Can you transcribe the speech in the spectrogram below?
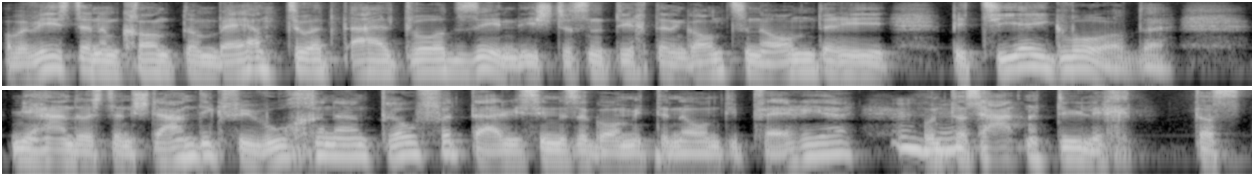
Aber wie es dann im Kanton Bern zuteilt worden sind, ist das natürlich dann eine ganz andere Beziehung geworden. Wir haben uns dann ständig für Wochen getroffen, teilweise sind wir sogar miteinander in die Ferien mhm. und das hat natürlich das,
